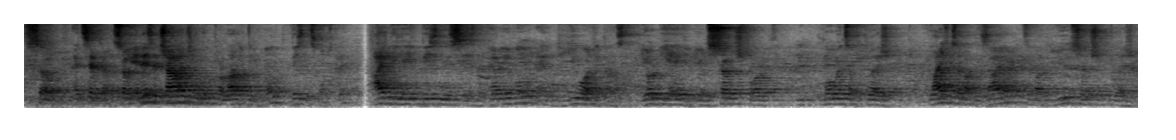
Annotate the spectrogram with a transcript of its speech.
So, etc. So it is a challenging book for a lot of people, business mostly. I believe business is the variable and you are the constant. Your behavior, your search for moments of pleasure. Life is about desire, it's about you searching pleasure.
